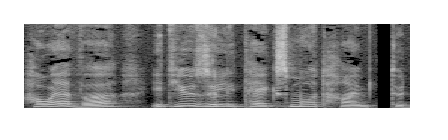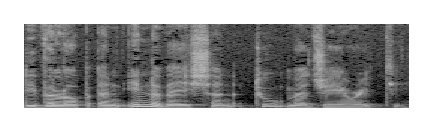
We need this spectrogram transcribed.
However, it usually takes more time to develop an innovation to maturity.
